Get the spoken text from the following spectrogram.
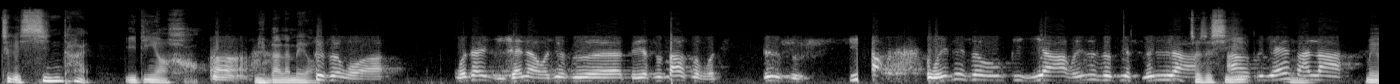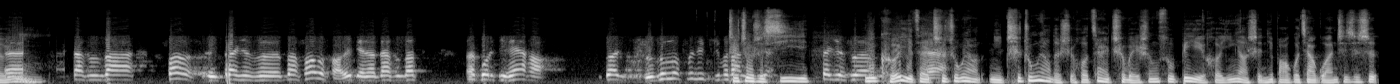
这个心态一定要好，嗯，明白了没有？就是我，我在以前呢，我就是这也是当时我就是西药，维生素 B 一啊，维生素 B 十一啊，这是西医啊是烟酸呐、没有呃用，但是它稍，呃但就是它稍微好一点了，但是它它过了几天好，它始终提不上。这就是西医。这就是你可以在吃哎中药，你吃中药的时候再吃维生素 B 和营养神经，包括甲钴胺，这些是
